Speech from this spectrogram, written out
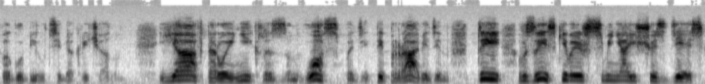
погубил тебя!» — кричал он. Я, второй Никлассон, Господи, Ты праведен, Ты взыскиваешь с меня еще здесь.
